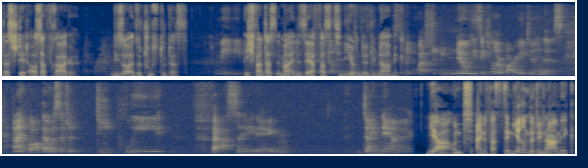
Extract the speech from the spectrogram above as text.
Das steht außer Frage. Wieso also tust du das? Ich fand das immer eine sehr faszinierende Dynamik. Ja, und eine faszinierende Dynamik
